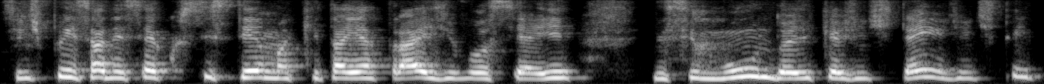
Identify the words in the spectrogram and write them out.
Se a gente pensar nesse ecossistema que está aí atrás de você aí, nesse mundo aí que a gente tem, a gente tem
